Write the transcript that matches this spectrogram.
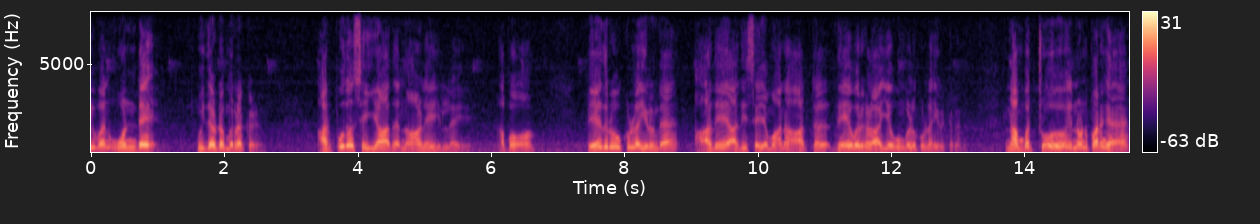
even one day without a miracle அற்புதம் செய்யாத நாளே இல்லை. அப்போது பேதுருவுக்குள்ளே இருந்த அதே அதிசயமான ஆற்றல் தேவர்களாகிய உங்களுக்குள்ளே இருக்கிறது. நம்பர் டூ இன்னொன்று பாருங்கள்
